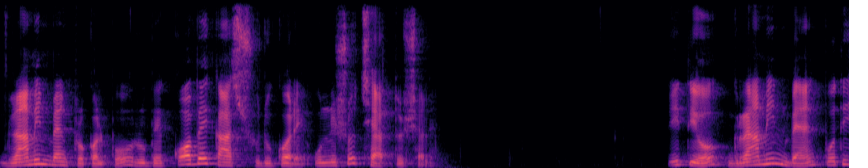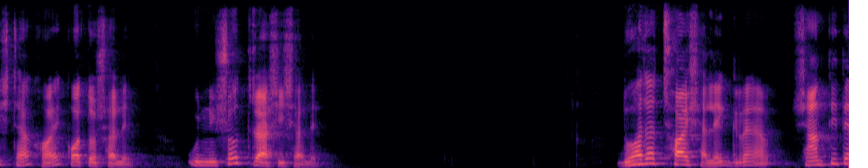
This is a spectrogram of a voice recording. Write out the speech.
গ্রামীণ ব্যাংক প্রকল্প রূপে কবে কাজ শুরু করে উনিশশো ছিয়াত্তর সালে? দ্বিতীয় গ্রামীণ ব্যাংক প্রতিষ্ঠা হয় কত সালে? উনিশশো তিরাশি সালে। দু হাজার ছয় সালে শান্তিতে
